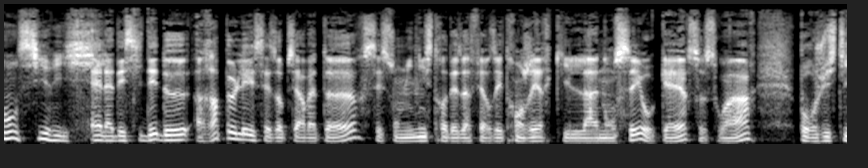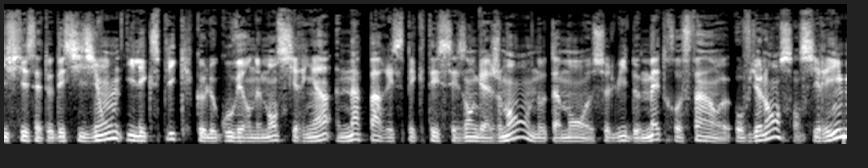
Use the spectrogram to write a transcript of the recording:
en Syrie. Elle a décidé de rappeler ses observateurs. C'est son ministre des Affaires étrangères qui l'a annoncé au Caire ce soir. Pour justifier cette décision, il explique que le gouvernement syrien n'a pas respecté ses engagements, notamment celui de mettre fin aux violences en Syrie.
